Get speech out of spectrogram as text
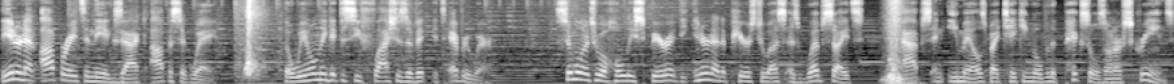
The internet operates in the exact opposite way. Though we only get to see flashes of it, it's everywhere. Similar to a Holy Spirit, the internet appears to us as websites, apps, and emails by taking over the pixels on our screens,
